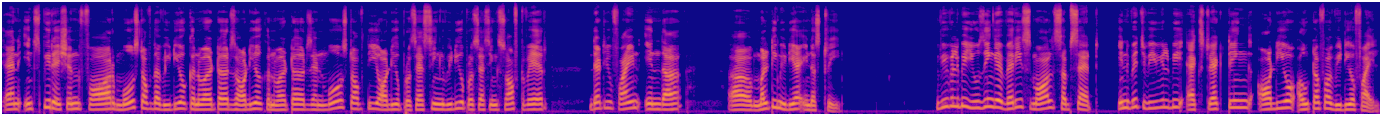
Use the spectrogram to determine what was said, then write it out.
an inspiration for most of the video converters, audio converters and most of the audio processing, video processing software that you find in the multimedia industry. We will be using a very small subset in which we will be extracting audio out of a video file.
